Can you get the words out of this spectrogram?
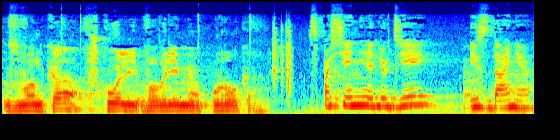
звонка в школе во время урока. Спасение людей и здания.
